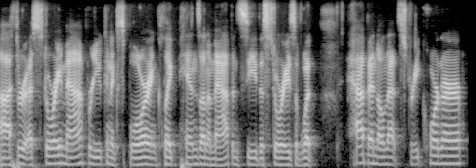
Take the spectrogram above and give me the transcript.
uh, through a story map where you can explore and click pins on a map and see the stories of what happened on that street corner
